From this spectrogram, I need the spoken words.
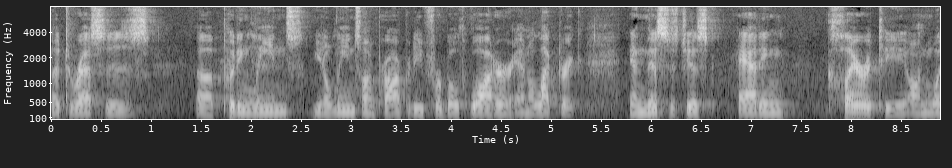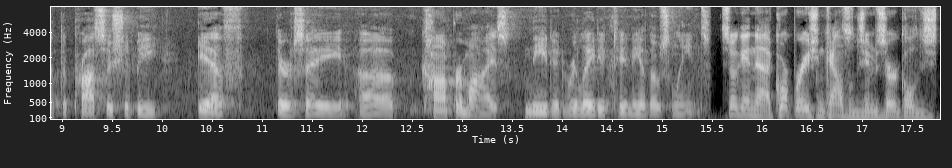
addresses uh, putting liens, you know, liens on property for both water and electric. And this is just adding clarity on what the process should be if there's a uh, compromise needed related to any of those liens. So again, uh, Corporation Counsel Jim Zirkle just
